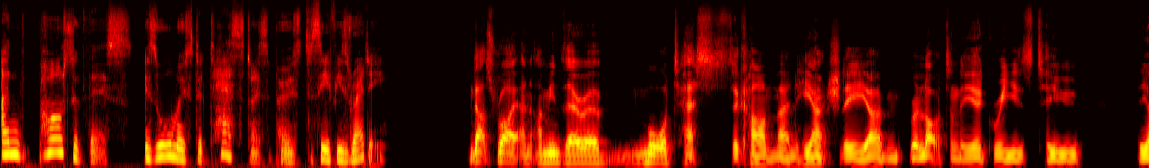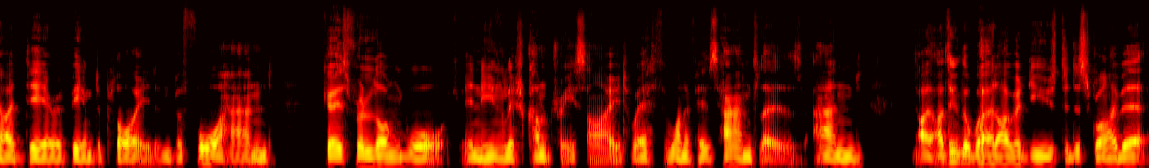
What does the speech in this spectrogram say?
And part of this is almost a test, I suppose, to see if he's ready. That's right. And I mean, there are more tests to come. And he actually um, reluctantly agrees to the idea of being deployed and beforehand goes for a long walk in the English countryside with one of his handlers and I, I, think the word I would use to describe it,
